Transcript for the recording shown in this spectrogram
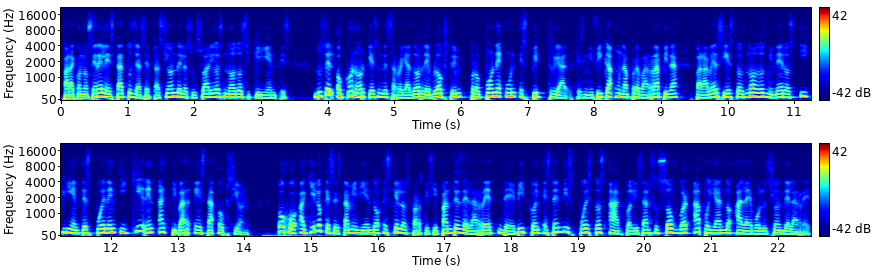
para conocer el estatus de aceptación de los usuarios, nodos y clientes. Russell O'Connor, que es un desarrollador de Blockstream, propone un speed trial, que significa una prueba rápida para ver si estos nodos, mineros y clientes pueden y quieren activar esta opción. Ojo, aquí lo que se está midiendo es que los participantes de la red de Bitcoin estén dispuestos a actualizar su software apoyando a la evolución de la red.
